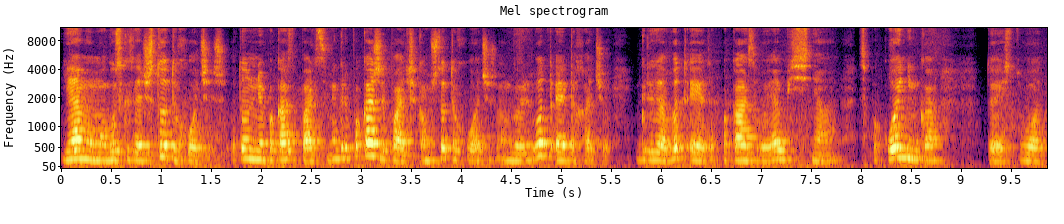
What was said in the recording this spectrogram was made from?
я ему могу сказать, что ты хочешь. Вот он мне показывает пальцем. Я говорю, покажи пальчиком, что ты хочешь. Он говорит, вот это хочу. Я говорю, да, вот это, показываю, я объясняю. Спокойненько. То есть вот.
